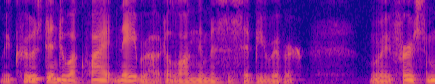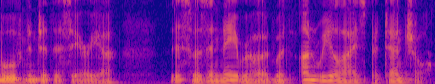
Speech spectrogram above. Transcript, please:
we cruised into a quiet neighborhood along the Mississippi River. When we first moved into this area, this was a neighborhood with unrealized potential.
